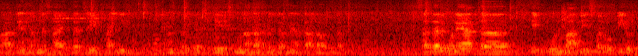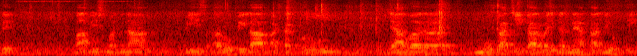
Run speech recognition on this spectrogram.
भारतीय दंड साहित्याचे खाली अंतर्गत हे गुन्हा दाखल करण्यात आला होता. सदर गुन्ह्यात एकूण बावीस आरोपी होते. बावीसमधनं वीस आरोपीला अटक करून त्यावर मोकाची कारवाई करण्यात आली होती.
